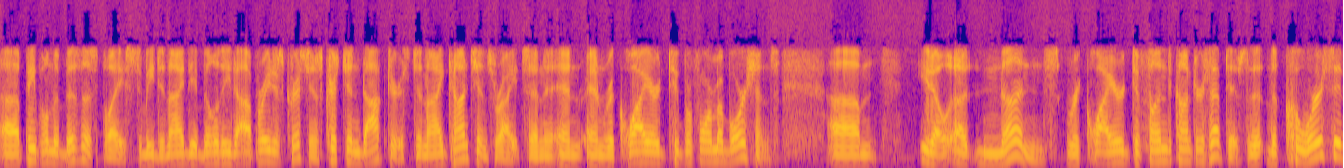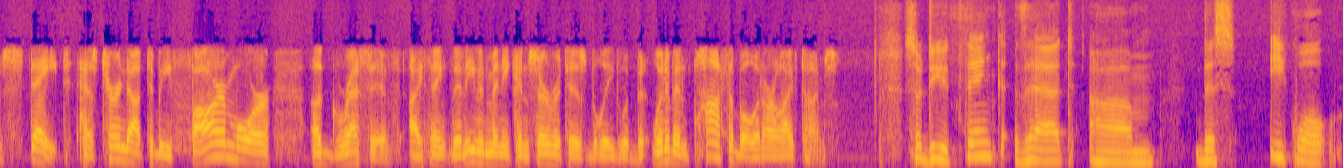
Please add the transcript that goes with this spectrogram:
uh, people in the business place to be denied the ability to operate as Christians. Christian doctors denied conscience rights and and, and required to perform abortions. Um, you know, uh, nuns required to fund contraceptives. The, the coercive state has turned out to be far more aggressive, I think, than even many conservatives believed would be, would have been possible in our lifetimes. So, do you think that um, this equal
